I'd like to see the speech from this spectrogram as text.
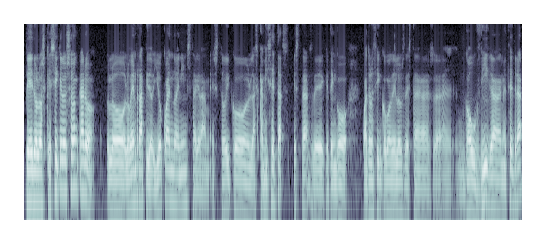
Pero los que sí que lo son, claro, lo, ven rápido. Yo cuando en Instagram estoy con las camisetas estas, de que tengo cuatro o cinco modelos de estas uh, Go Vegan, etcétera,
